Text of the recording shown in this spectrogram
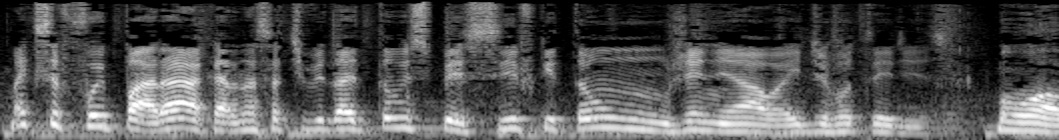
Como é que você foi parar, cara, nessa atividade tão específica e tão genial aí de roteirista? Bom, ó,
